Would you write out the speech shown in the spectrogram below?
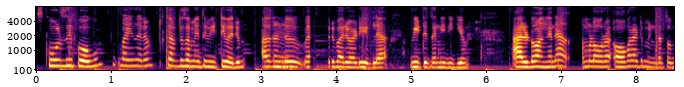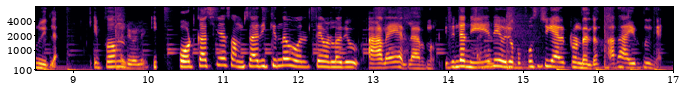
സ്കൂൾസിൽ പോകും വൈകുന്നേരം കറക്റ്റ് സമയത്ത് വീട്ടിൽ വരും. അത് രണ്ട് ഒരു പരിപാടി ഇല്ല വീട്ടിൽ തന്നെ ഇരിക്കും. ആരോടും അങ്ങനെ നമ്മൾ ഓവറായിട്ട് മിണ്ടത്തൊന്നും ഇല്ല ഇപ്പം പോഡ്കാസ്റ്റ് ഞാൻ സംസാരിക്കുന്ന പോലത്തെ ഉള്ള ഒരു ആളെ അല്ലായിരുന്നു. ഇതിന്റെ നേരെ ഒരു ഓപ്പോസിറ്റ് ക്യാരക്ടർ ഉണ്ടല്ലോ. അതായിരുന്നു ഞാൻ.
